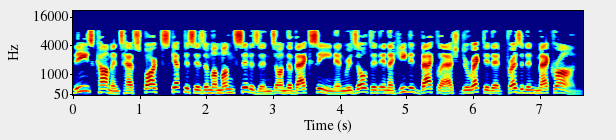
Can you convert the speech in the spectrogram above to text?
These comments have sparked skepticism among citizens on the vaccine and resulted in a heated backlash directed at President Macron.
